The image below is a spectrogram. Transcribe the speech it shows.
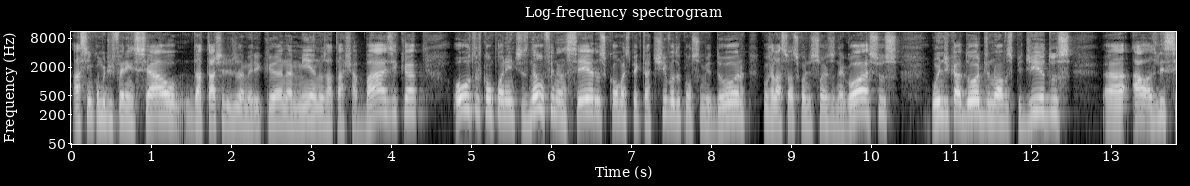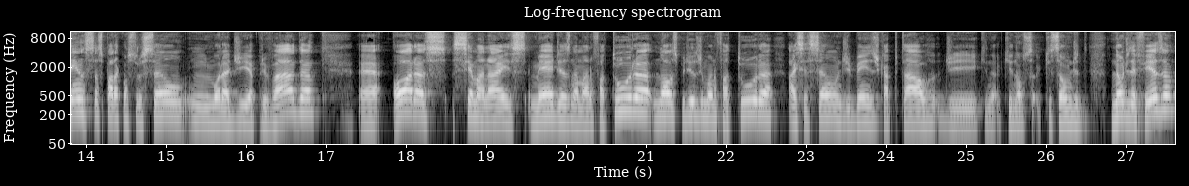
assim como o diferencial da taxa de juros americana menos a taxa básica, outros componentes não financeiros, como a expectativa do consumidor com relação às condições dos negócios, o indicador de novos pedidos, as licenças para construção em moradia privada, é, horas semanais médias na manufatura, novos pedidos de manufatura, a exceção de bens de capital de, que, que, não, que são de, não de defesa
